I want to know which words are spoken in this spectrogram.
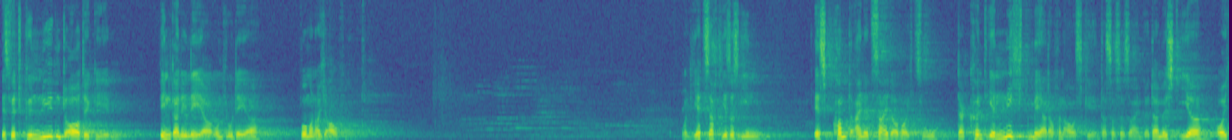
es wird genügend Orte geben in Galiläa und Judäa, wo man euch aufnimmt. Und jetzt sagt Jesus ihnen, es kommt eine Zeit auf euch zu, da könnt ihr nicht mehr davon ausgehen, dass das so sein wird. Da müsst ihr euch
